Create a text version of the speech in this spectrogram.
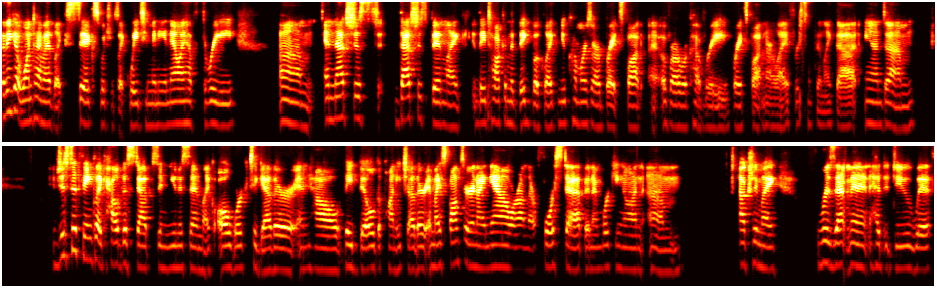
I think at one time I had like six which was like way too many and now I have three um and that's just that's just been like they talk in the big book like newcomers are a bright spot uh, of our recovery bright spot in our life or something like that. And um just to think like how the steps in unison like all work together and how they build upon each other. And my sponsor and i now are on their fourth step and i'm working on um actually my resentment had to do with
